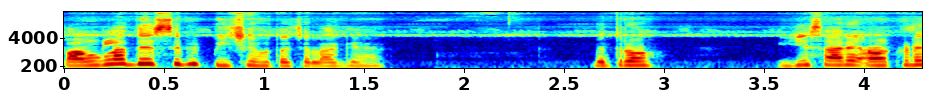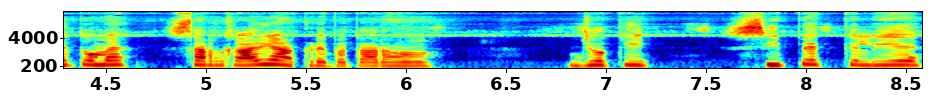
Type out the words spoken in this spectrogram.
बांग्लादेश से भी पीछे होता चला गया है। मित्रों, ये सारे आंकड़े तो मैं सरकारी आंकड़े बता रहा हूँ, जो कि सीपेक के लिए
